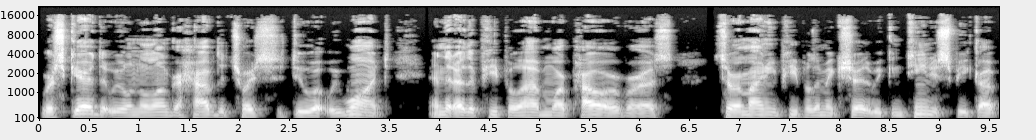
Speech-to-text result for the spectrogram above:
we're scared that we will no longer have the choice to do what we want and that other people have more power over us. So reminding people to make sure that we continue to speak up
